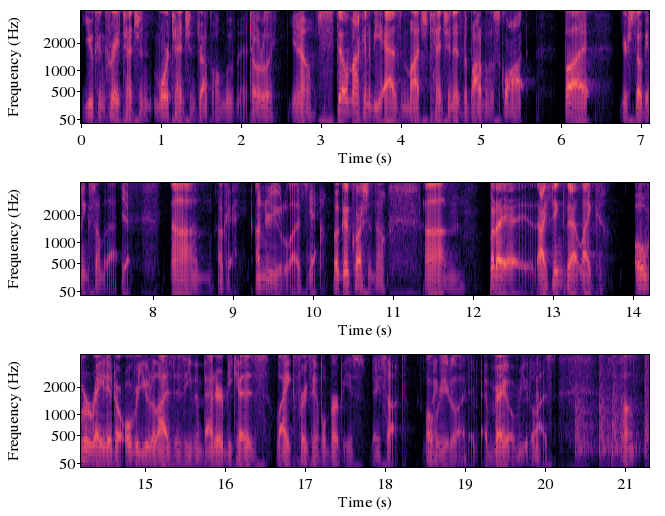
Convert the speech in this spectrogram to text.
you can create tension, more tension throughout the whole movement. Totally. You know, still not going to be as much tension as the bottom of a squat, but you're still getting some of that. Yep. Um, Okay. Underutilized. yeah, but good question though. Um, but I I think that like overrated or overutilized is even better because like for example burpees they suck. Overutilized. Like, very overutilized.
